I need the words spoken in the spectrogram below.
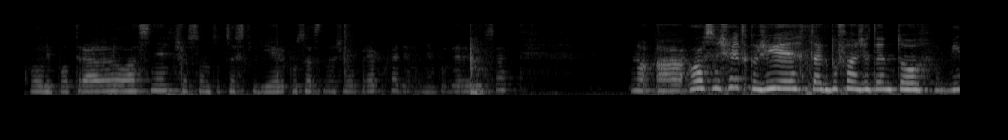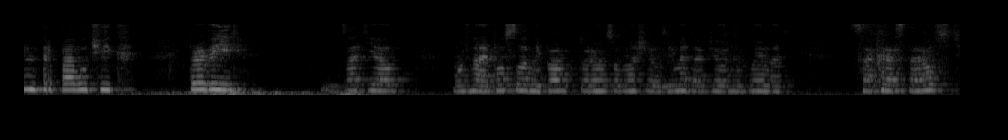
kvôli potrave vlastne, čo som tu cez tú dierku sa snažil prepchať, ale nepodarilo sa. No a vlastne všetko žije, tak dúfam, že tento winter pavučík, prvý zatiaľ možno aj posledný pav, ktorého som našiel v zime, takže o ňom budem mať sakra starosť.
